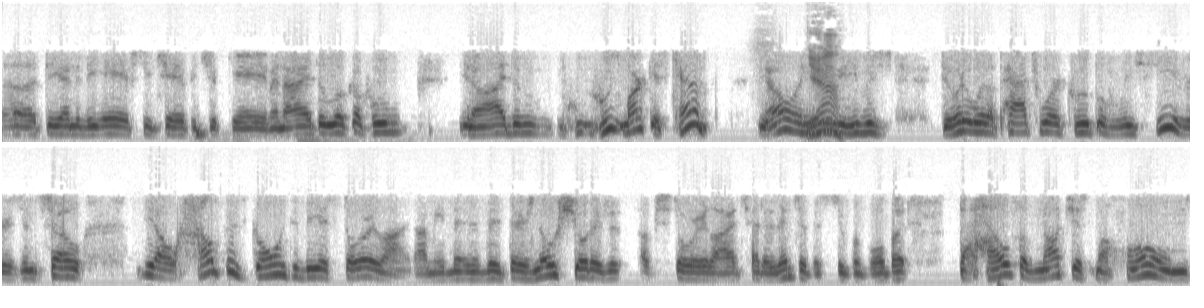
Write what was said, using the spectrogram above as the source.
uh, at the end of the AFC Championship game, and I had to look up who, you know, I had to, who's Marcus Kemp, you know, and yeah. he, he was doing it with a patchwork group of receivers. And so, you know, health is going to be a storyline. I mean, there's no shortage of storylines headed into the Super Bowl, but the health of not just Mahomes,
